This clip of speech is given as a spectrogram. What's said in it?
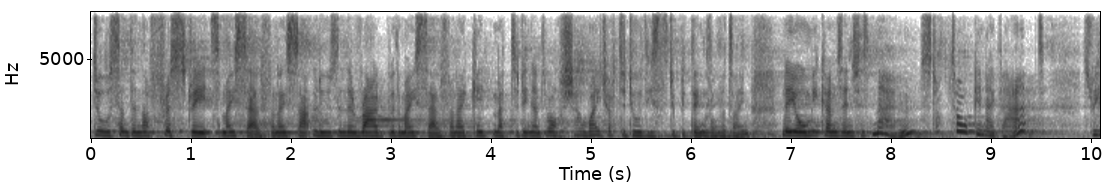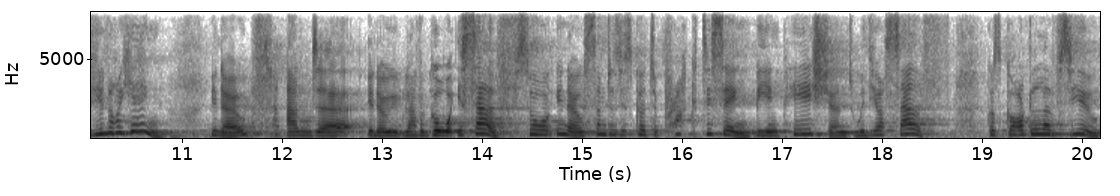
do something that frustrates myself and I start losing the rag with myself and I keep muttering and, oh, Sean, why do you have to do these stupid things all the time? Naomi comes in and says, Mum, stop talking like that. It's really annoying, you know, and, uh, you know, you'll have a go at yourself. So, you know, sometimes it's good to practicing being patient with yourself because God loves you.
